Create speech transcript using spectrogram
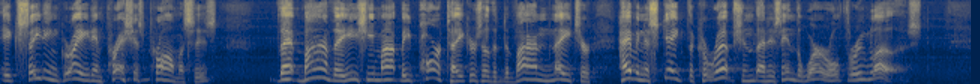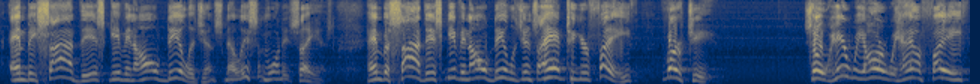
exceeding great and precious promises, that by these ye might be partakers of the divine nature, having escaped the corruption that is in the world through lust. And beside this, giving all diligence. Now, listen what it says. And beside this, giving all diligence, add to your faith virtue so here we are, we have faith,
